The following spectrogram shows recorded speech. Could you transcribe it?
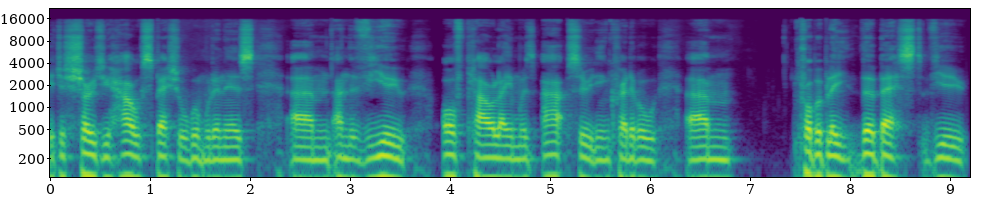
It just shows you how special Wimbledon is, um, and the view of Plough Lane was absolutely incredible. Um, probably the best view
